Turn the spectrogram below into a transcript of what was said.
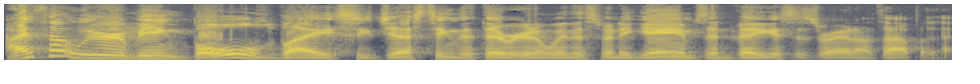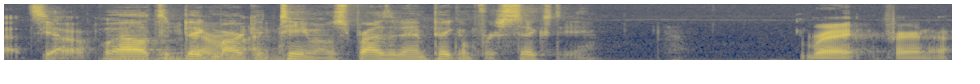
I thought we were Mm-hmm. being bold by suggesting that they were going to win this many games, and Vegas is right on top of that. So, Yeah. Well, it's a big never market mind. team. I was surprised I didn't pick them for 60. Right, fair enough.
